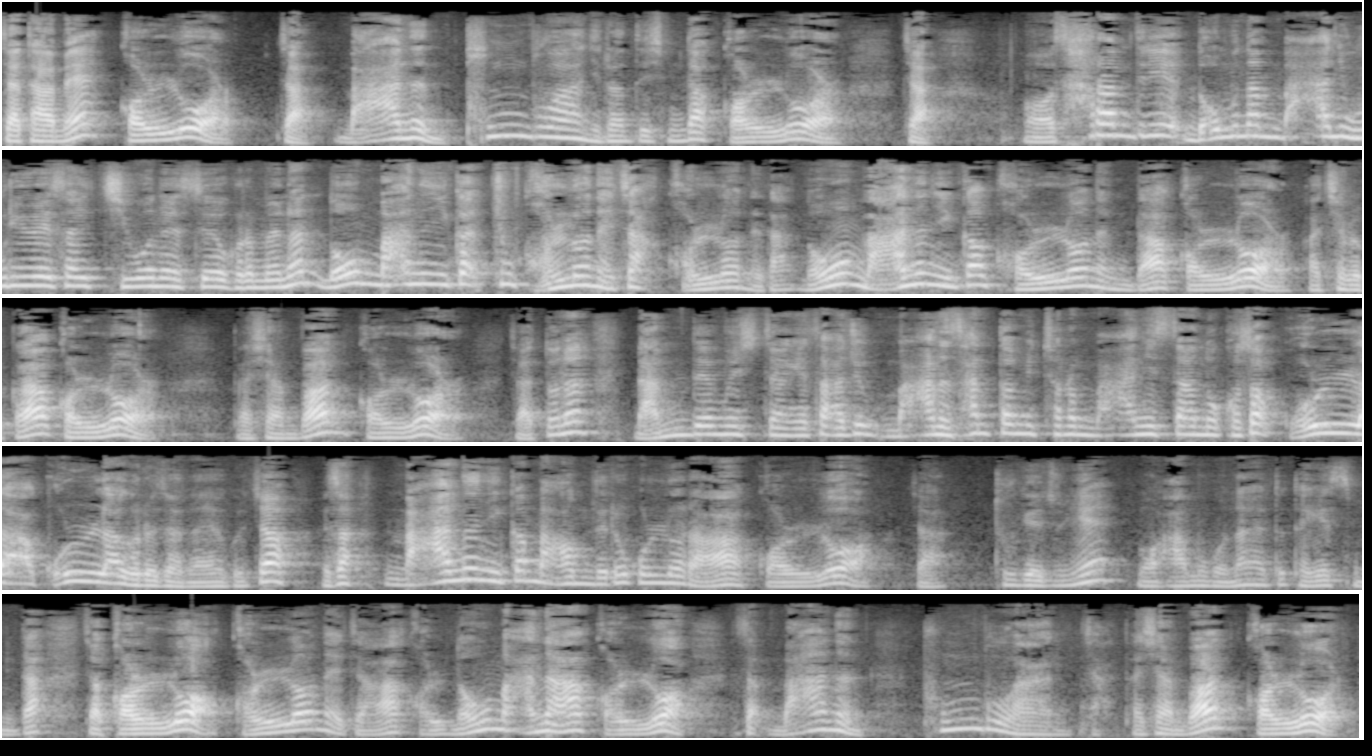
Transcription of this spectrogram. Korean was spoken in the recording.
자, 다음에 걸로어. 자, 많은, 풍부한 이런 뜻입니다. 걸로어. 자, 어, 사람들이 너무나 많이 우리 회사에 지원했어요. 그러면은 너무 많으니까 좀 걸러내자. 걸러내다. 너무 많으니까 걸러낸다. 걸로어. 같이 해볼까요? 걸로어. 다시 한번 걸로어. 자, 또는 남대문 시장에서 아주 많은 산더미처럼 많이 쌓아놓고서 골라, 골라 그러잖아요. 그죠? 그래서 많으니까 마음대로 골라라. 걸러. 자, 두 개 중에 뭐 아무거나 해도 되겠습니다. 자, 걸러. 걸러내자. 걸, 너무 많아. 걸러. 그래서 많은, 풍부한. 자, 다시 한번 걸러.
